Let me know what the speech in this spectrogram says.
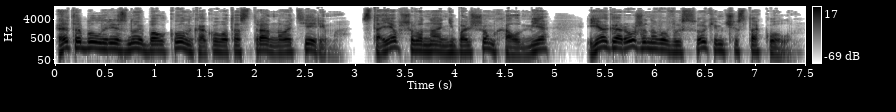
Это был резной балкон какого-то странного терема, стоявшего на небольшом холме и огороженного высоким частоколом.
